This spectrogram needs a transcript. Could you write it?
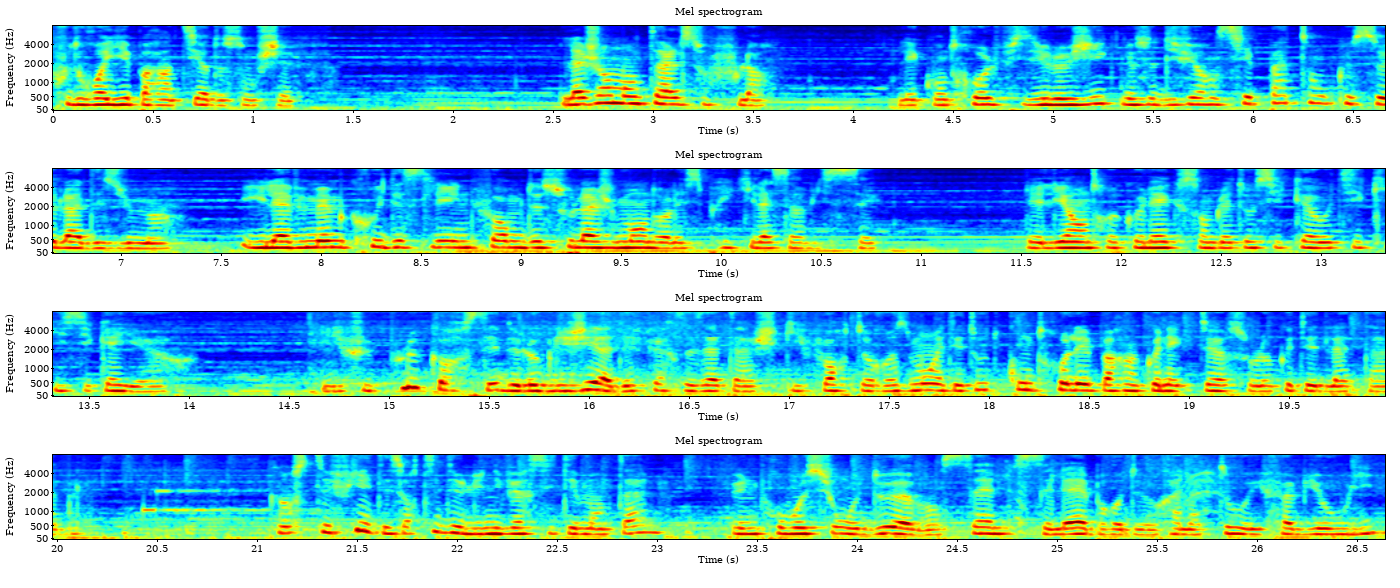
foudroyé par un tir de son chef. L'agent mental souffla. Les contrôles physiologiques ne se différenciaient pas tant que cela des humains, il avait même cru déceler une forme de soulagement dans l'esprit qui l'asservissait. Les liens entre collègues semblaient aussi chaotiques ici qu'ailleurs. Il fut plus corsé de l'obliger à défaire ses attaches, qui fort heureusement étaient toutes contrôlées par un connecteur sur le côté de la table. Quand Steffi était sortie de l'université mentale, une promotion ou deux avant celle célèbre de Ranato et Fabio Uli,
